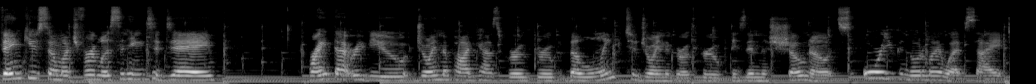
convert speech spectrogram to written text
Thank you so much for listening today. Write that review, join the podcast growth group. The link to join the growth group is in the show notes, or you can go to my website,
